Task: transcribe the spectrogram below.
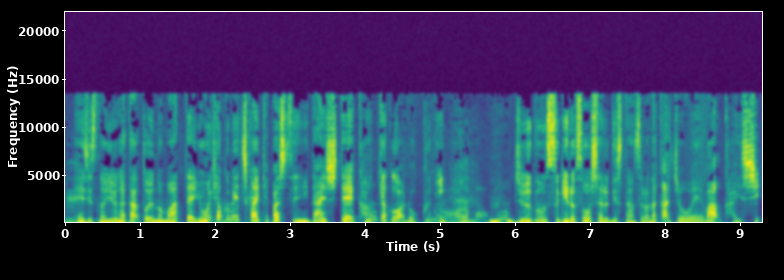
うん、平日の夕方というのもあって400名近いキャパシティに対して観客は6人。まあ、うん、十分すぎるソーシャルディスタンスの中上映は開始。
